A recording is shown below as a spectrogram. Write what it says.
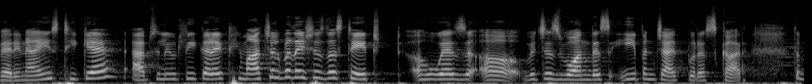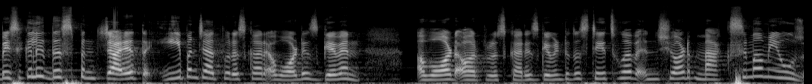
very nice ठीक है? Absolutely correct Himachal Pradesh is the state who has which is won this E panchayat Puraskar तो basically this panchayat E panchayat Puraskar award is given award or Puraskar is given to the states who have ensured maximum use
